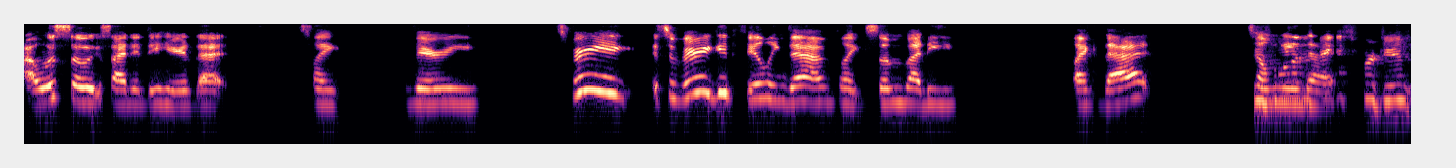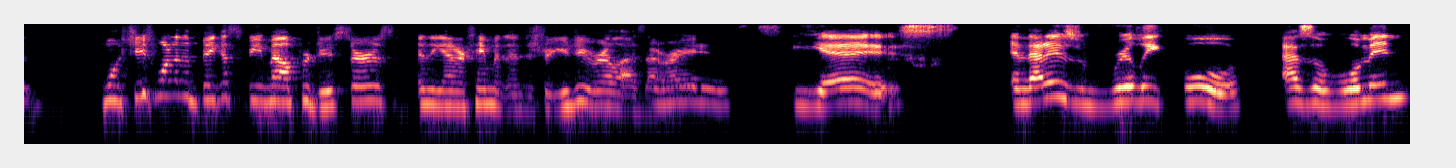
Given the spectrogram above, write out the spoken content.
I was so excited to hear that. It's like very, it's very, it's a very good feeling to have like somebody like that tell she's one me of the that. biggest produ- well, she's one of the biggest female producers in the entertainment industry. You do realize that, right? Yes. Yes. And that is really cool. As a woman,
